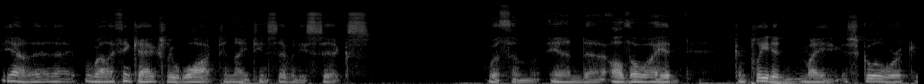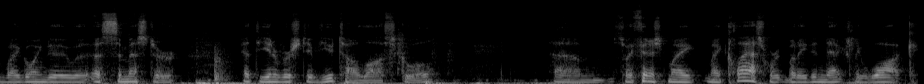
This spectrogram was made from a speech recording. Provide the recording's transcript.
Yeah. th- th- well, I think I actually walked in 1976 with them, and uh, although I had completed my schoolwork by going to a, semester at the University of Utah Law School, um, so I finished my my classwork, but I didn't actually walk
